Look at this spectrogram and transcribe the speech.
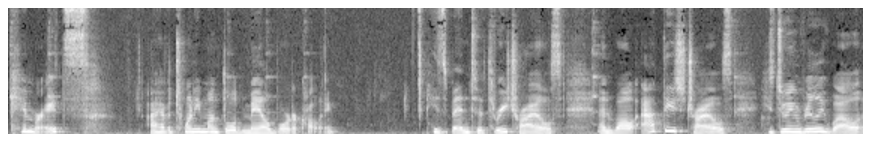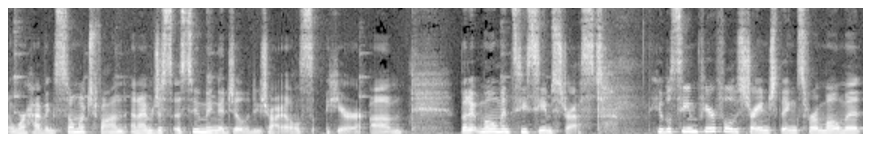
Kim writes I have a 20 month old male border collie. He's been to three trials, and while at these trials, he's doing really well and we're having so much fun. And I'm just assuming agility trials here. Um, but at moments, he seems stressed. He will seem fearful of strange things for a moment,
